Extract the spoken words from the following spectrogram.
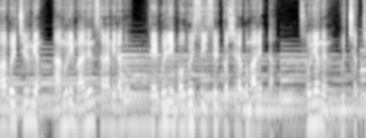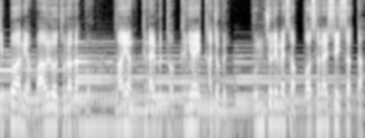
밥을 지으면 아무리 많은 사람이라도 배불리 먹을 수 있을 것이라고 말했다. 소녀는 무척 기뻐하며 마을로 돌아갔고 과연 그날부터 그녀의 가족은 굶주림에서 벗어날 수 있었다.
